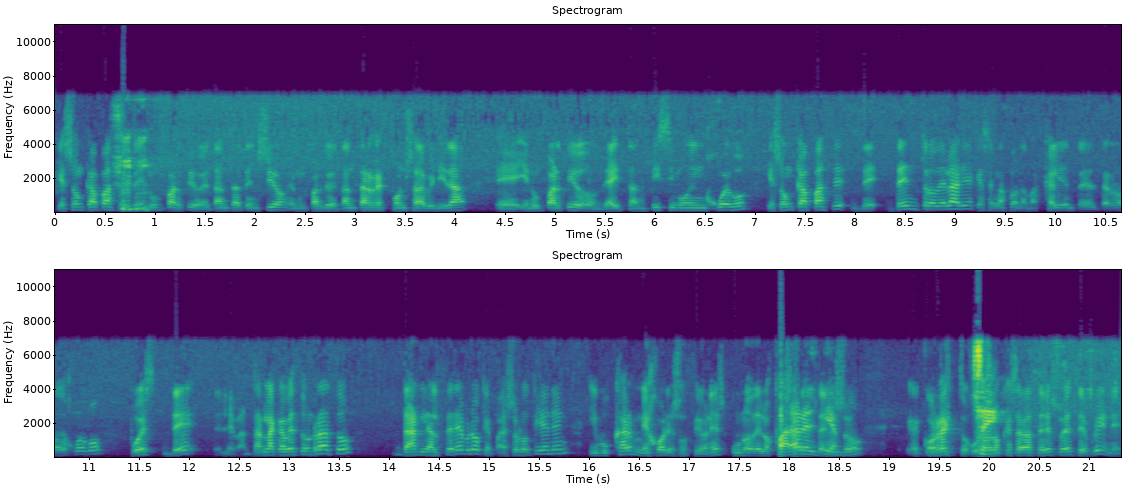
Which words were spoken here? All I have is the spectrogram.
que son capaces de, en un partido de tanta tensión, en un partido de tanta responsabilidad eh, y en un partido donde hay tantísimo en juego, que son capaces de, dentro del área, que es en la zona más caliente del terreno de juego, pues de levantar la cabeza un rato, darle al cerebro, que para eso lo tienen, y buscar mejores opciones. Uno de los que Parar el tiempo. Eh, correcto, uno de los que sabe hacer eso es De Bruyne.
